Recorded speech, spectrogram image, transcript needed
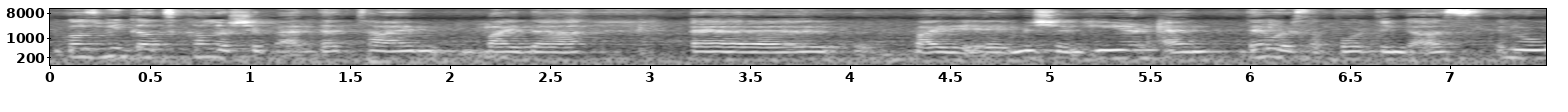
because we got scholarship at that time by the uh, by a mission here, and they were supporting us. You know,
